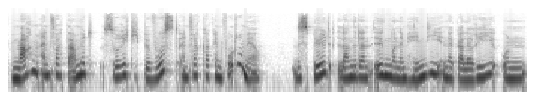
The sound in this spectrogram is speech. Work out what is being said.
Wir machen einfach damit so richtig bewusst einfach gar kein Foto mehr. Das Bild landet dann irgendwann im Handy in der Galerie und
